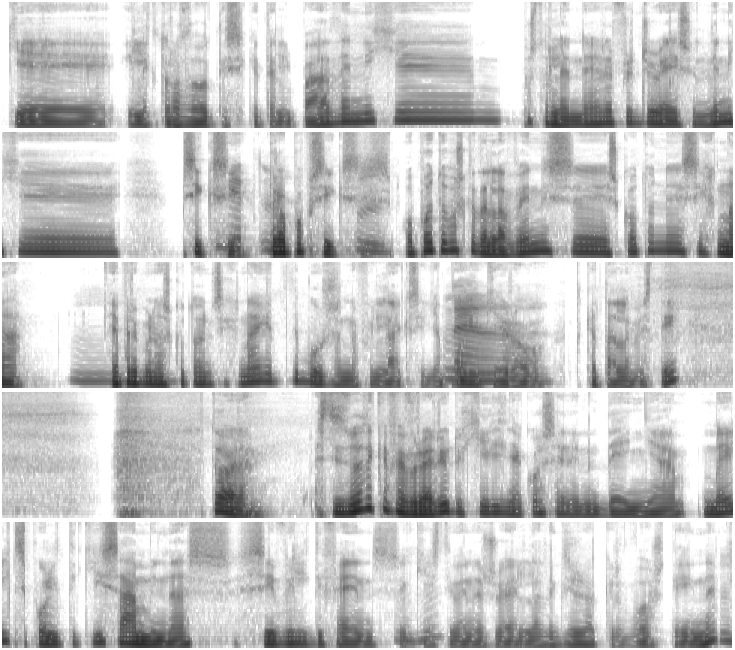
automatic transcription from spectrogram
και ηλεκτροδότηση κτλ. Δεν είχε, πώς το λένε, refrigeration. Δεν είχε ψήξη, Γιατί- τρόπο ψήξης. Μμ. Οπότε όπως καταλαβαίνεις ε, σκότωνε συχνά. Μμ. Έπρεπε να σκοτώνει συχνά γιατί δεν μπορούσε να φυλάξει για Ναι, πολύ ναι, ναι, καιρό. ναι. Κατάλαβες τι. Τώρα, στις 12 Φεβρουαρίου του 1999, μέλη της πολιτικής άμυνας, Civil Defense, εκεί Μμμ. στη Βενεζουέλα, δεν ξέρω ακριβώς τι είναι, Μμμ.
